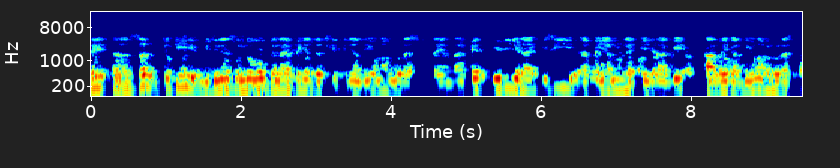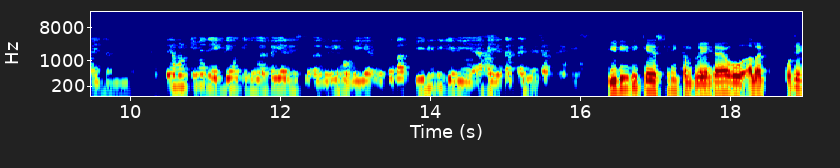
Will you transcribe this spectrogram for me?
ਤੇ ਸਰ, ਕਿਉਂਕਿ ਵਿਜੀਲੈਂਸ ਵੱਲੋਂ ਪਹਿਲਾਂ ਐਫਆਈਆਰ ਦਰਜ ਕੀਤੀ ਜਾਂਦੀ ਹੈ, ਉਹਨਾਂ ਵੱਲੋਂ ਅਰੈਸਟ ਕੀਤਾ ਜਾਂਦਾ ਹੈ। ਫਿਰ ਈਡੀ ਜਿਹੜਾ ਹੈ, ਇਸੀ ਐਫਆਈਆਰ ਨੂੰ ਲੈ ਕੇ ਜਿਹੜਾ ਅੱਗੇ ਕਾਰਵਾਈ ਕਰਦੀ ਹੈ, ਉਹਨਾਂ ਵੱਲੋਂ ਅਰੈਸਟ ਪਾਈ ਜਾਂਦੀ ਹੈ। ਤੇ ਹੁਣ ਕਿਵੇਂ ਦੇਖਦੇ ਹੋ ਕਿ ਦੋ ਐਫਆਈਆਰ ਜਿਹੜੀ ਹੋ ਗਈ ਹੈ, ਉਸ ਤੋਂ ਬਾਅਦ ਈਡੀ ਦੀ ਜਿਹੜੀ ਹੈ, ਹਜੇ ਤੱਕ ਪੈਂਡਿੰਗ ਚੱਲ ਰਹੀ ਹੈ ਈਡੀ ਦੀ ਕੇਸ ਜਿਹੜੀ ਕੰਪਲੇਂਟ ਹੈ, ਉਹ ਅਲੱਗ ਉਹਦੀ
